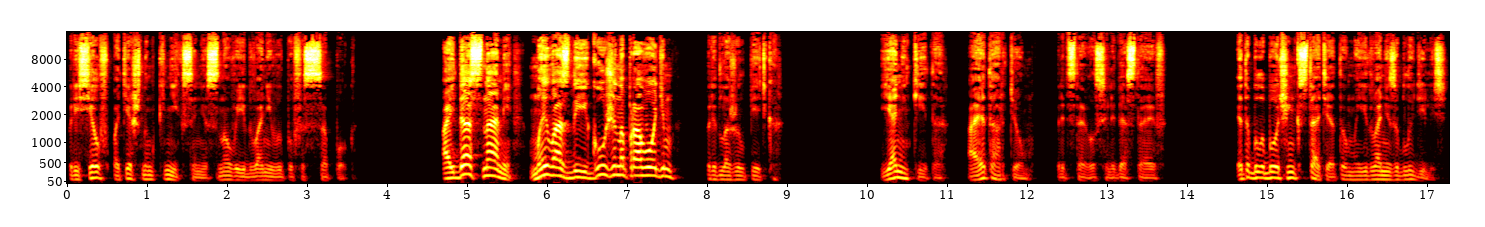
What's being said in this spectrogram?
присел в потешном книксоне, снова едва не выпав из сапог. «Айда с нами, мы вас до Ягужина проводим», — предложил Петька. «Я Никита, а это Артем», — представился Легостаев. «Это было бы очень кстати, а то мы едва не заблудились.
